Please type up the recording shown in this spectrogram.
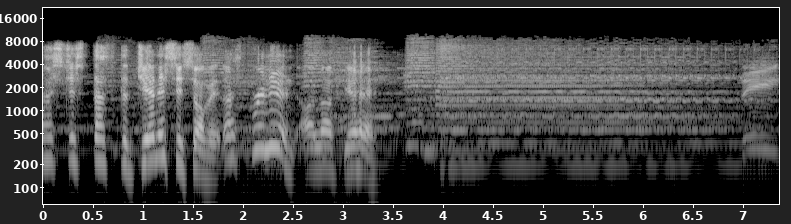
that's just that's the genesis of it. That's brilliant. I love, yeah. The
